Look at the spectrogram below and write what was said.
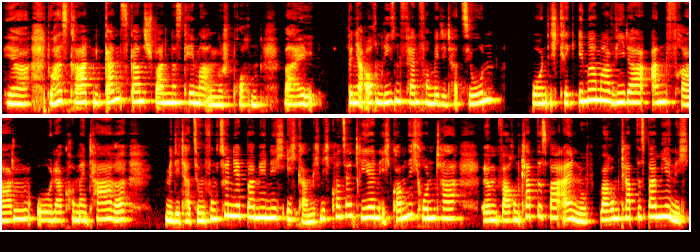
Ja, du hast gerade ein ganz, ganz spannendes Thema angesprochen, weil ich bin ja auch ein Riesenfan von Meditation und ich kriege immer mal wieder Anfragen oder Kommentare. Meditation funktioniert bei mir nicht, ich kann mich nicht konzentrieren, ich komme nicht runter. Ähm, warum klappt es bei allen nur? Warum klappt es bei mir nicht?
